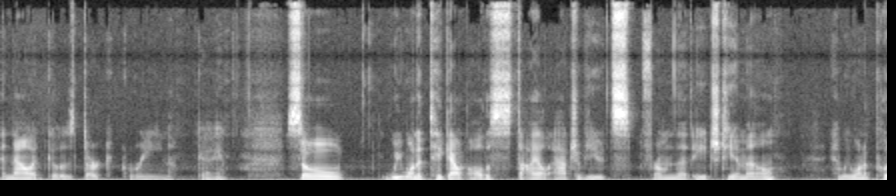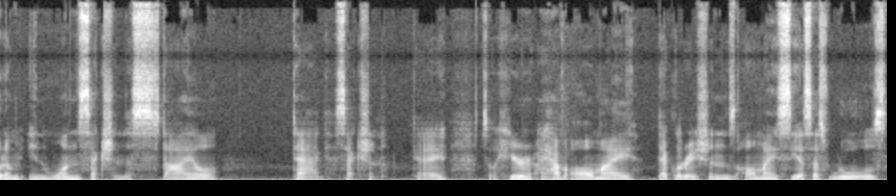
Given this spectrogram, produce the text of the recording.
and now it goes dark green. Okay, so we want to take out all the style attributes from the HTML and we want to put them in one section, the style tag section. Okay, so here I have all my declarations, all my CSS rules,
